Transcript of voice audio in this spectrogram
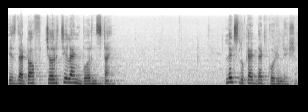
is that of Churchill and Bernstein. Let us look at that correlation.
